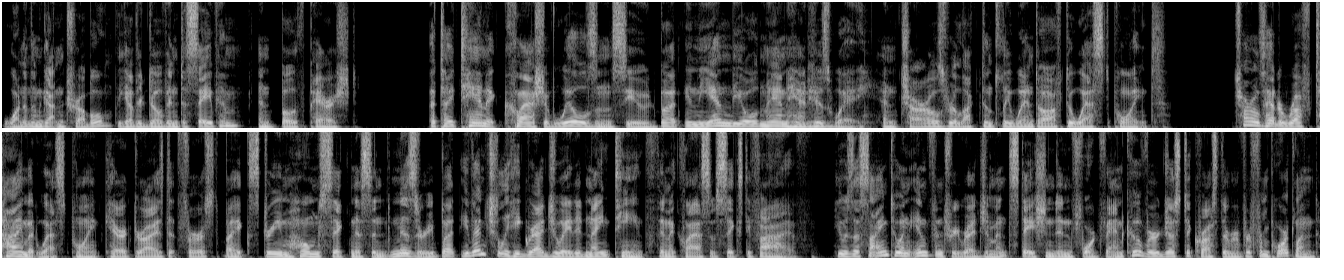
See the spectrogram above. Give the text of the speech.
One of them got in trouble, the other dove in to save him, and both perished. A titanic clash of wills ensued, but in the end the old man had his way, and Charles reluctantly went off to West Point. Charles had a rough time at West Point, characterized at first by extreme homesickness and misery, but eventually he graduated 19th in a class of 65. He was assigned to an infantry regiment stationed in Fort Vancouver just across the river from Portland.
